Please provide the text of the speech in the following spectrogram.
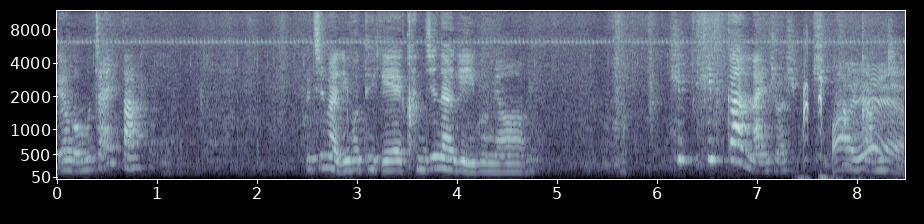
내가 너무 짧다. 그렇지만 이거 되게 간지나게 입으면 힙, 힙감 알죠? 힙, 힙합 아, 예.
